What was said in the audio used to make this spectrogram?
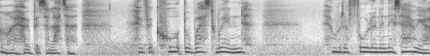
Oh, I hope it's the latter. If it caught the west wind, it would have fallen in this area.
